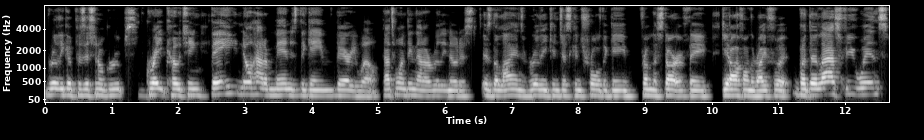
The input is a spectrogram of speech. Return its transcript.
really good positional groups, great coaching. They know how to manage the game very well. That's one thing that I really noticed is the Lions really can just control the game from the start if they get off on the right foot. But their last few wins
